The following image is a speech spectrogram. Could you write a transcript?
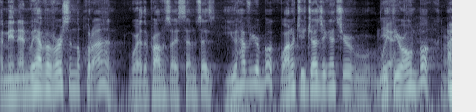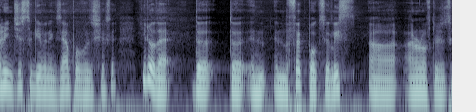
I mean, and we have a verse in the Quran where the Prophet ﷺ says, "You have your book. Why don't you judge against your with Yeah. your own book?" I mean, just to give an example with the Sheikh you know that the the in, in the fiqh books, at least uh, I don't know if there's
